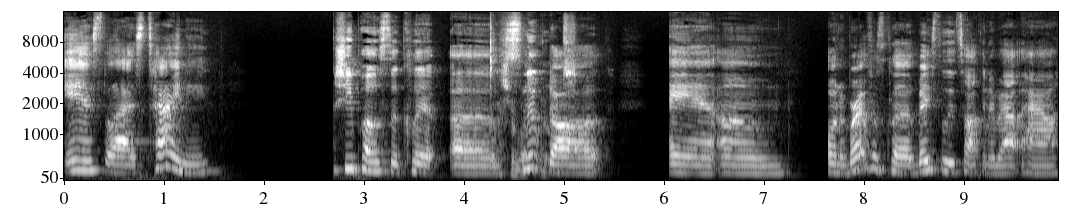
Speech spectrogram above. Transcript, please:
in slides tiny. She posts a clip of Snoop Dogg and um on the Breakfast Club, basically talking about how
